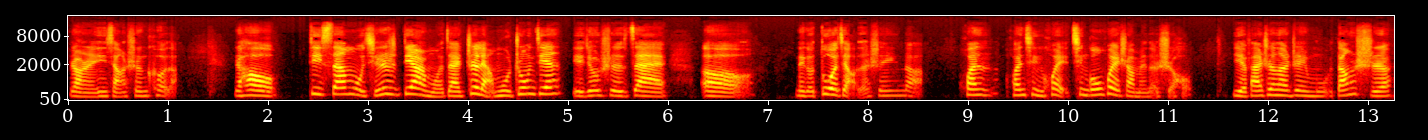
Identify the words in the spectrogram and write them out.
让人印象深刻的。然后第三幕其实是第二幕，在这两幕中间，也就是在呃那个跺脚的声音的欢欢庆会庆功会上面的时候，也发生了这一幕。当时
